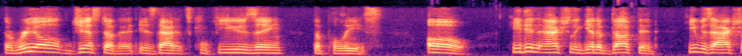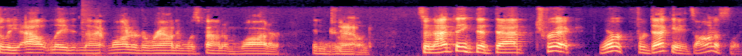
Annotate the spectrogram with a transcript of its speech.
the real gist of it is that it's confusing the police. Oh, he didn't actually get abducted. He was actually out late at night, wandered around, and was found in water and drowned. So and I think that that trick worked for decades, honestly.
